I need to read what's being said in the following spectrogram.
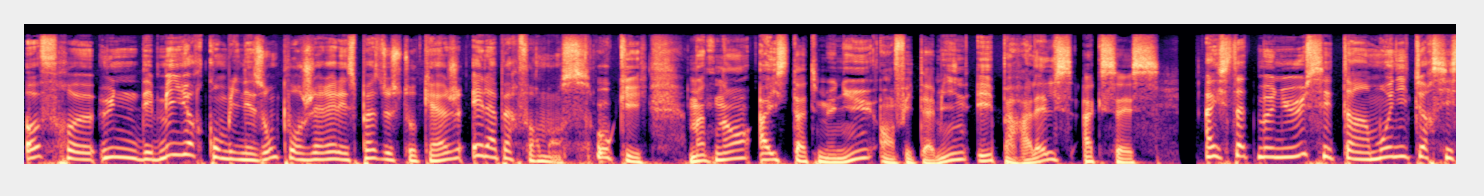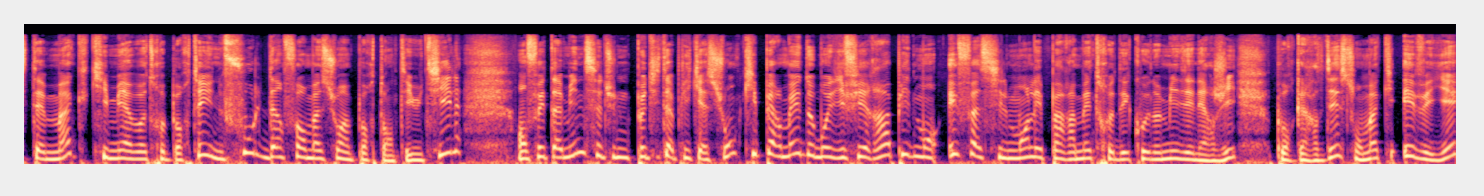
offre une des meilleures combinaisons pour gérer l'espace de stockage et la performance. Ok, maintenant iStat Menu, Amphétamine et Parallels Access iStat Menu, c'est un moniteur système Mac qui met à votre portée une foule d'informations importantes et utiles. Amphétamine, c'est une petite application qui permet de modifier rapidement et facilement les paramètres d'économie d'énergie pour garder son Mac éveillé.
